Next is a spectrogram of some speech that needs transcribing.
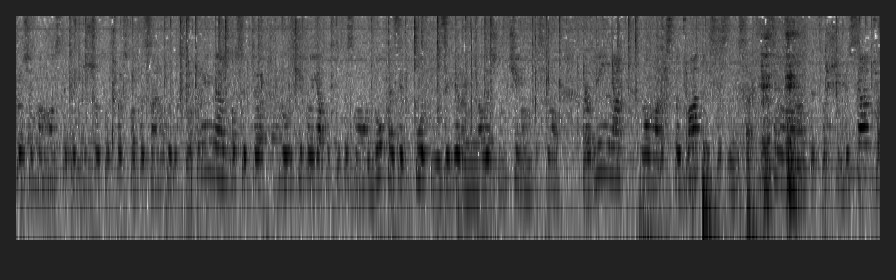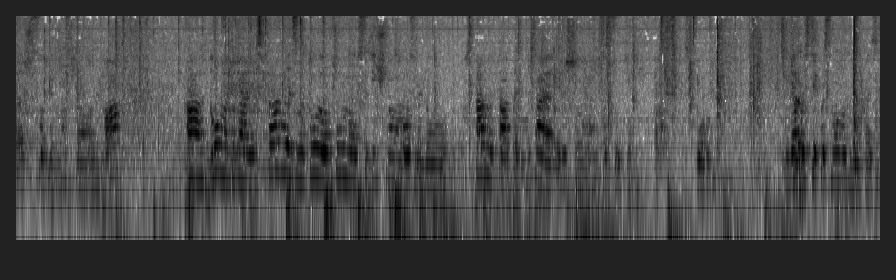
протягом статті 36 Господарського процесуального кодексу України просить е, долучити у якості письмових доказів копії завірені належним чином постанов правління номер 102, 378, номер 560, е, 692 а, до матеріалів справи з метою повного всебічного розгляду справи та прийняття рішення по суті спору у якості письмових доказів.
